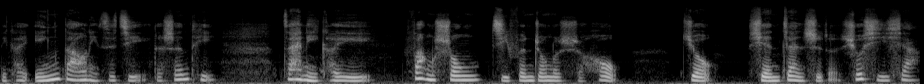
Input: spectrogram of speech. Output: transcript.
你可以引导你自己的身体，在你可以放松几分钟的时候，就先暂时的休息一下。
